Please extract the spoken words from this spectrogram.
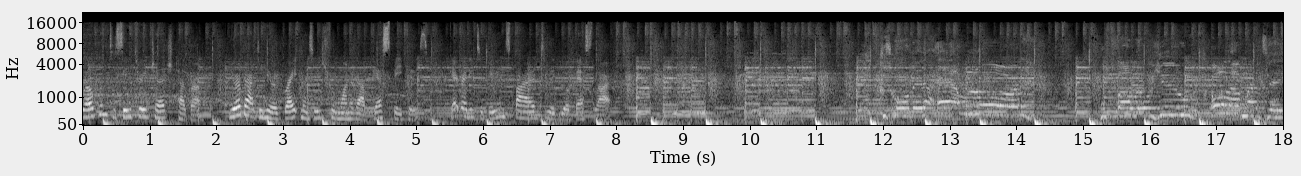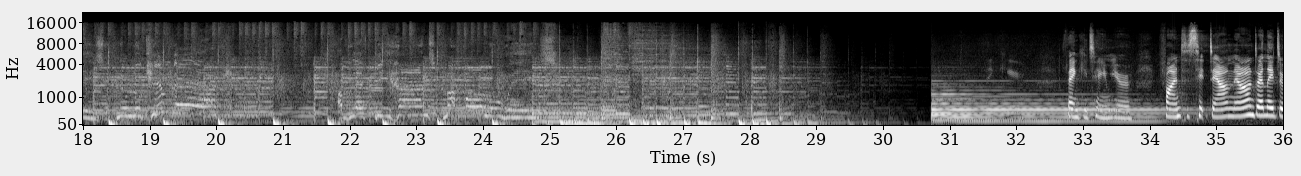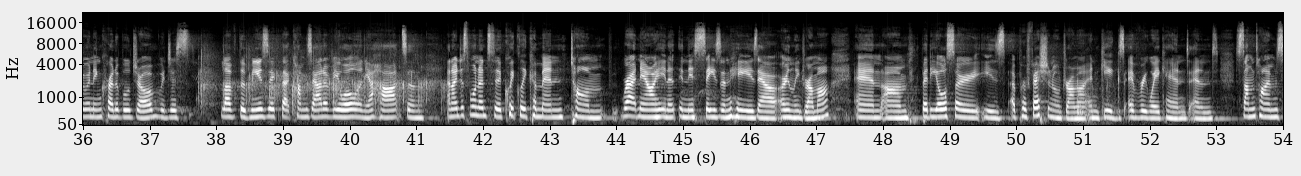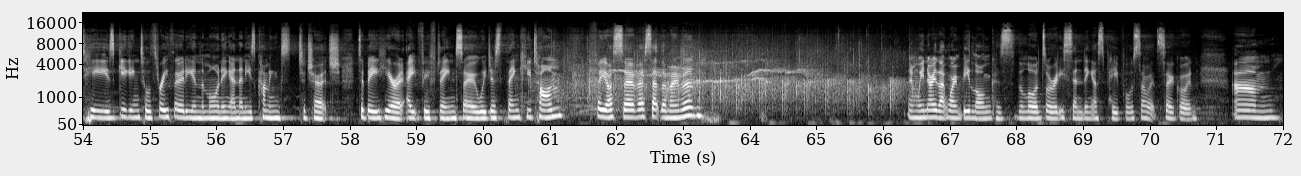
Welcome to C3 Church Tuggerah. You're about to hear a great message from one of our guest speakers. Get ready to be inspired to live your best life. Thank you, team. You're fine to sit down now. Don't they do an incredible job? We just love the music that comes out of you all and your hearts. And, and I just wanted to quickly commend Tom. Right now, in, in this season, he is our only drummer, and um, but he also is a professional drummer and gigs every weekend. And sometimes he's gigging till 3:30 in the morning, and then he's coming to church to be here at 8:15. So we just thank you, Tom, for your service at the moment. And we know that won't be long because the Lord's already sending us people, so it's so good. Um,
